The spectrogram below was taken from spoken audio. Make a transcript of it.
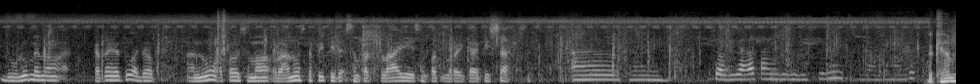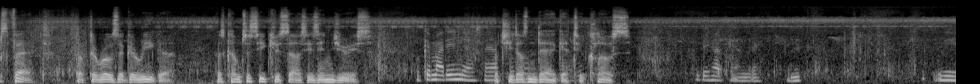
Dulu memang katanya tuh ada anu atau sama Uranus tapi tidak sempat fly, sempat mereka pisah. Ah, okay. So había tanggung di sini sedang mengambil. The camp's vet, Dr. Rosa Garriga, has come to see Kusasi's injuries, Oke, Marin ya, saya. but she doesn't dare get too close. Hati-hati, Andre. Ini Di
